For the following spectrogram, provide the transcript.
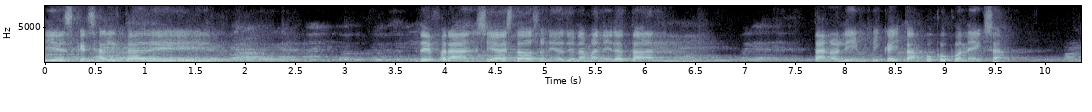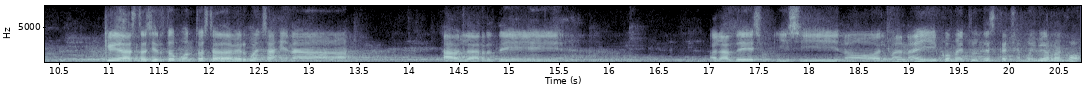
Y es que salta de, de Francia a Estados Unidos de una manera tan, tan olímpica y tan poco conexa que hasta cierto punto hasta da vergüenza ajena hablar de hablar de eso. Y sí, no, el man ahí comete un descache muy berraco.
